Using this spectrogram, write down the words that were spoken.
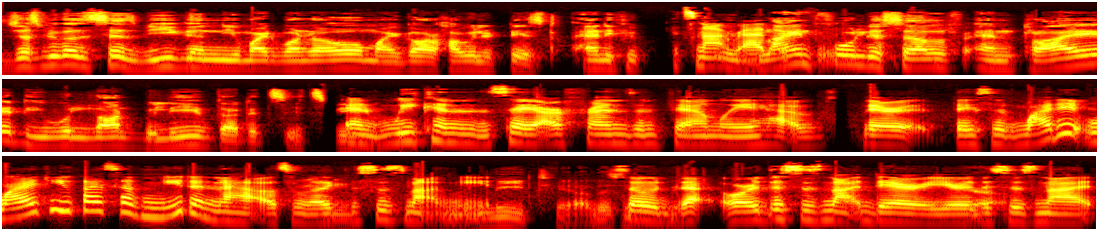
just because it says vegan, you might wonder, oh my god, how will it taste? And if you It's not rabbit blindfold food. yourself and try it, you will not believe that it's it's vegan. And we can say our friends and family have their. They said, "Why did why do you guys have meat in the house?" And we're like, Mm. "This is not meat." meat, yeah. This So is that, or this is not dairy, or Yeah. this is not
